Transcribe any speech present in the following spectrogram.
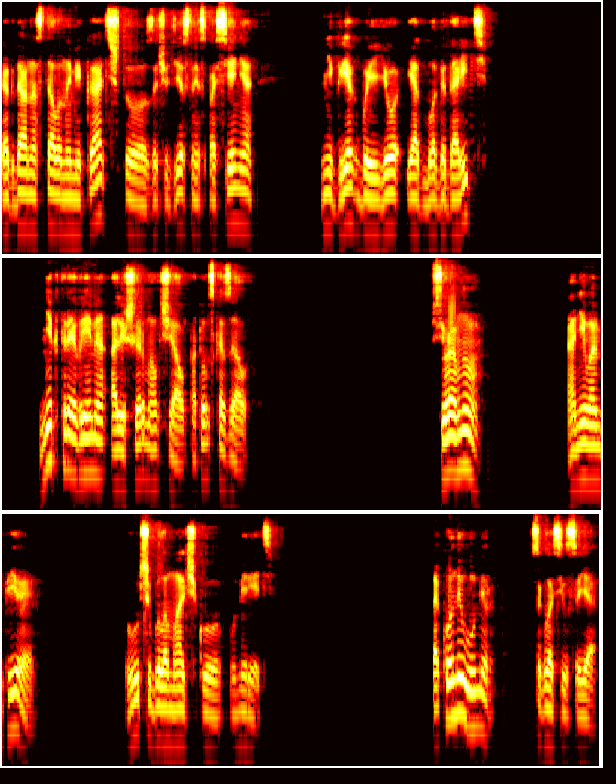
когда она стала намекать, что за чудесное спасение не грех бы ее и отблагодарить. Некоторое время Алишер молчал, потом сказал. «Все равно, они вампиры. Лучше было мальчику умереть». «Так он и умер», — согласился я.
